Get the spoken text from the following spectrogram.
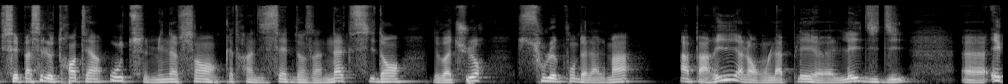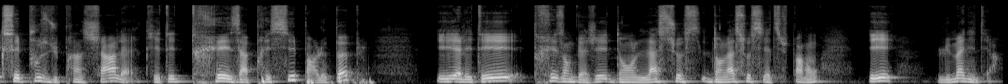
qui s'est passé le 31 août 1997 dans un accident de voiture sous le pont de l'Alma à Paris. Alors on l'appelait Lady Di, ex-épouse du prince Charles, qui était très appréciée par le peuple et elle était très engagée dans l'associatif et l'humanitaire.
